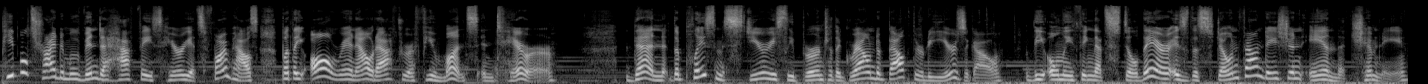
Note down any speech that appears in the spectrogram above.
People tried to move into half face Harriette's farmhouse, but they all ran out after a few months in terror. Then, the place mysteriously burned to the ground about 30 years ago. The only thing that's still there is the stone foundation and the chimney.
